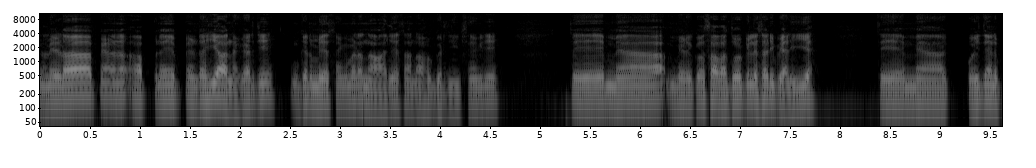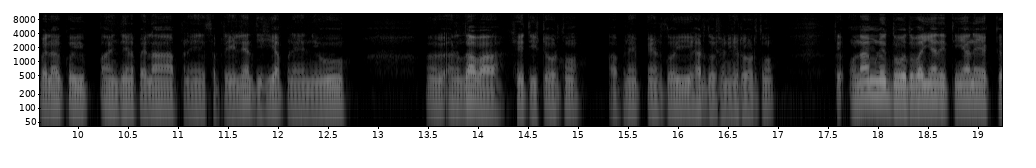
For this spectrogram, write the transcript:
ਮੇਰਾ ਪਿੰਡ, ਆਪਣੇ ਪਿੰਡ ਹਜ਼ਾਰ ਨਗਰ ਜੀ ਗਰਮੇਸ਼ ਸਿੰਘ ਮੇਰਾ ਨਾਂ ਜੀ ਸਾਨਾ ਉਹ ਗੁਰਦੀਪ ਸਿੰਘ ਜੀ। ਤੇ ਮੈਂ, ਮੇਰੇ ਕੋਲ ਸਵਾ ਦੋ ਕਿੱਲੇ ਸਾਡੀ ਪੈਲੀ ਹੈ ਤੇ ਮੈਂ ਕੁਝ ਦਿਨ ਪਹਿਲਾਂ, ਕੋਈ 5 ਦਿਨ ਪਹਿਲਾਂ ਆਪਣੇ ਸਪਰੇਅ ਲਿਆਂਦੀ ਸੀ, ਆਪਣੇ ਨਿਊ ਰੰਧਾਵਾ ਖੇਤੀ ਸਟੋਰ ਤੋਂ, ਆਪਣੇ ਪਿੰਡ ਤੋਂ ਹੀ ਹਰਦੋਸ਼ਣੀ ਰੋਡ ਤੋਂ। ਤੇ ਉਹਨਾਂ ਮੈਨੂੰ ਦੋ ਦਵਾਈਆਂ ਦਿੱਤੀਆਂ ਨੇ, ਇੱਕ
